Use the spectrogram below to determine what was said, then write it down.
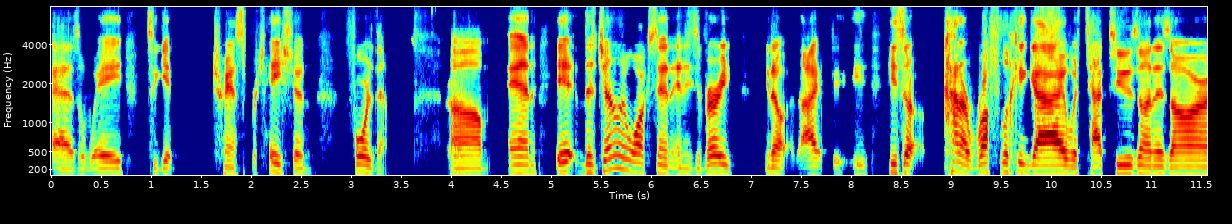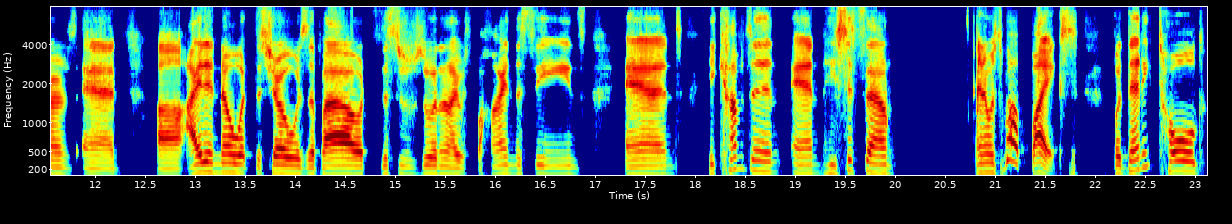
as a way to get transportation for them. Right. Um, and it, the gentleman walks in and he's a very, you know, I he's a kind of rough looking guy with tattoos on his arms. And uh, I didn't know what the show was about. This was when I was behind the scenes. And he comes in and he sits down, and it was about bikes. But then he told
